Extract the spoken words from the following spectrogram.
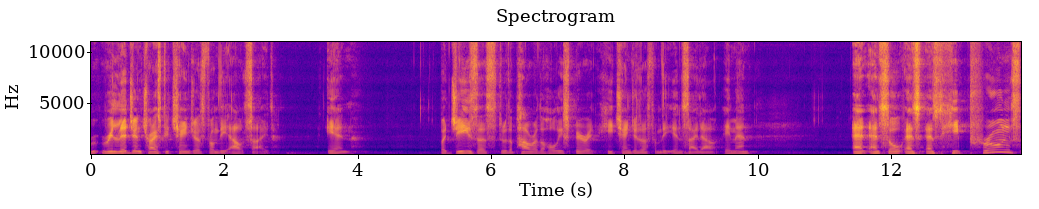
R- religion tries to change us from the outside in. But Jesus, through the power of the Holy Spirit, He changes us from the inside out. Amen? And, and so, as, as He prunes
